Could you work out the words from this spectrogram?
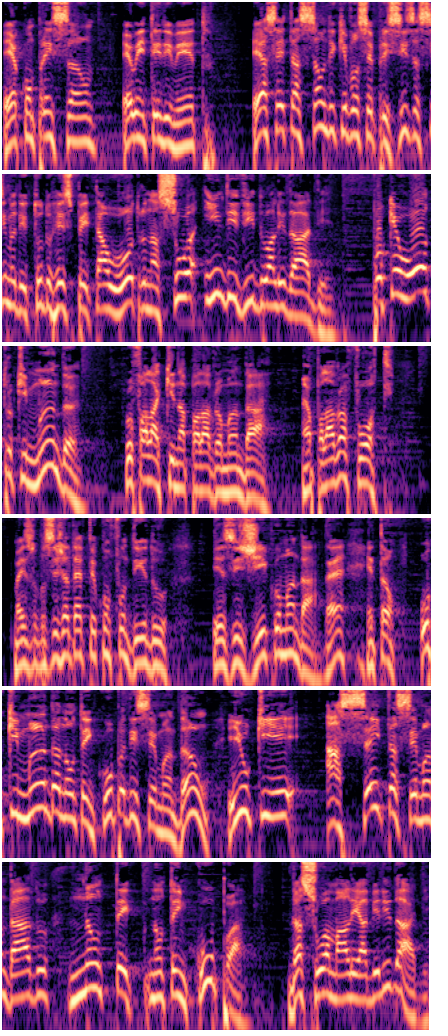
É a compreensão, é o entendimento, é a aceitação de que você precisa, acima de tudo, respeitar o outro na sua individualidade. Porque o outro que manda, vou falar aqui na palavra mandar, é uma palavra forte, mas você já deve ter confundido exigir com mandar, né? Então, o que manda não tem culpa de ser mandão e o que aceita ser mandado não, te, não tem culpa da sua maleabilidade.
